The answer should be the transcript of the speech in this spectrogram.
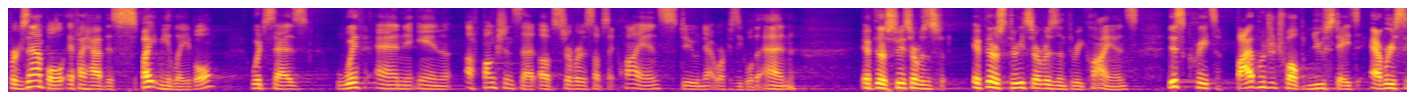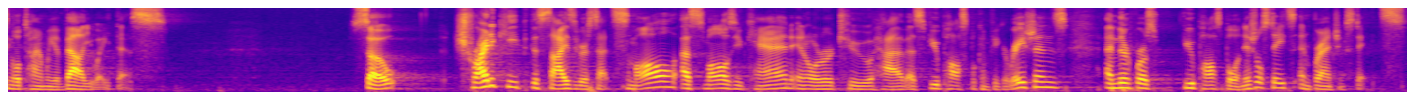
For example, if I have this spite me label, which says with n in a function set of server to subset clients, do network is equal to n, if there's three servers, if there's three servers and three clients, this creates 512 new states every single time we evaluate this. So try to keep the size of your set small, as small as you can in order to have as few possible configurations, and therefore as few possible initial states and branching states.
